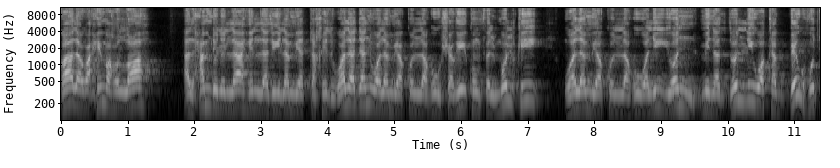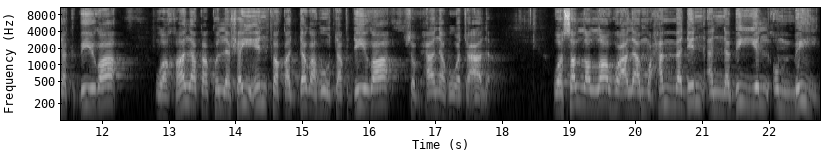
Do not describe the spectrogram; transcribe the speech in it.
قال رحمه الله الحمد لله الذي لم يتخذ ولدا ولم يكن له شريك في الملك ولم يكن له ولي من الذل وكبره تكبيرا وخلق كل شيء فقدره تقديرا سبحانه وتعالى. وصلى الله على محمد النبي الأمي.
